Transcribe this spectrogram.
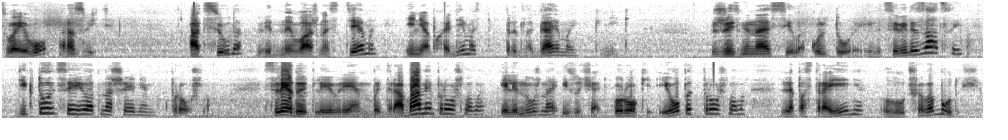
своего развития. Отсюда видны важность темы и необходимость предлагаемой книги. Жизненная сила культуры или цивилизации – диктуется ее отношением к прошлому. Следует ли евреям быть рабами прошлого или нужно изучать уроки и опыт прошлого для построения лучшего будущего?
